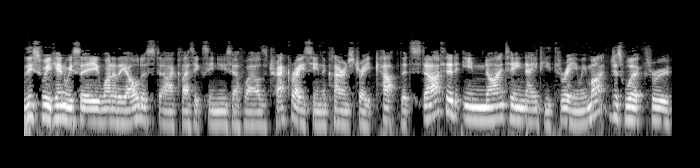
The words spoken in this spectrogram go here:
This weekend we see one of the oldest uh, classics in New South Wales, track racing, the Clarence Street Cup, that started in 1983. And we might just work through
